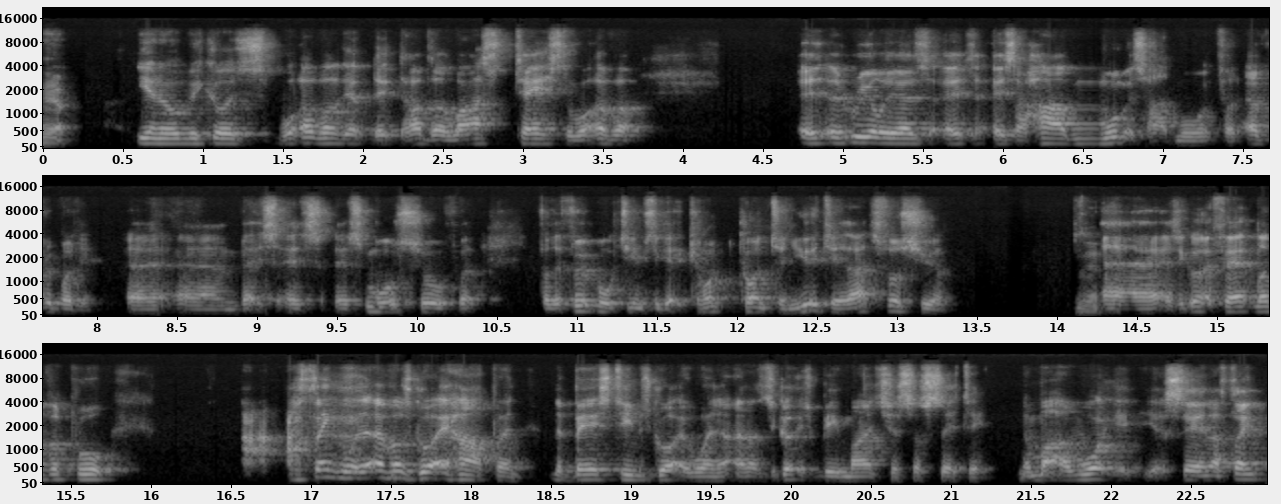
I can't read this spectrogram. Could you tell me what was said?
Yeah. You know because whatever they, they have their last test or whatever, it, it really is. It's, it's a hard moment. It's a hard moment for everybody, uh, um, but it's, it's it's more so for for the football teams to get con- continuity. That's for sure. Yeah. Uh, has it got to affect Liverpool? I- think whatever's got to happen, the best team's got to win it, and it's got to be Manchester City. No matter what you're saying, I think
